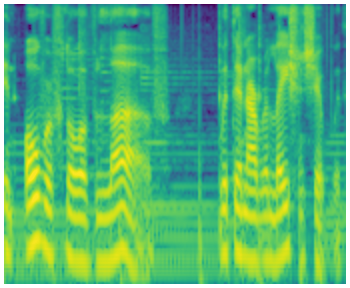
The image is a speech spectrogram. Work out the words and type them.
an overflow of love within our relationship with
